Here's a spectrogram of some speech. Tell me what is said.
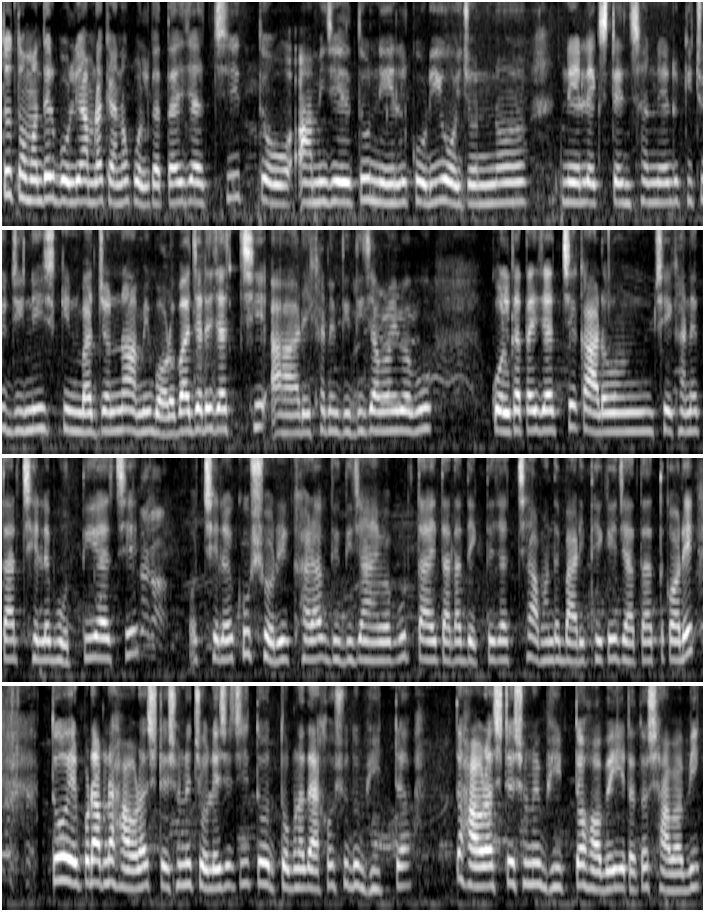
তো তোমাদের বলি আমরা কেন কলকাতায় যাচ্ছি। তো আমি যেহেতু নেল করি, ওই জন্য নেল এক্সটেনশনের কিছু জিনিস কিনবার জন্য আমি বড় বাজারে যাচ্ছি। আর এখানে দিদি জামাইবাবু কলকাতায় যাচ্ছে, কারণ সেখানে তার ছেলে ভর্তি আছে। ওর ছেলের খুব শরীর খারাপ, দিদি জামাইবাবুর, তাই তারা দেখতে যাচ্ছে, আমাদের বাড়ি থেকে যাতায়াত করে। তো এরপর আমরা হাওড়া স্টেশনে চলে এসেছি। তো তোমরা দেখো শুধু ভিড়টা। তো হাওড়া স্টেশনে ভিড় তো হবেই, এটা তো স্বাভাবিক।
